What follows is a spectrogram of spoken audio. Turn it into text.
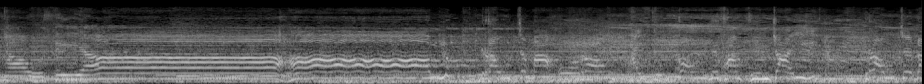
เท้าเท่าสยามเราจะมาโห่ร้องให้ถูกกองด้วยความภูมิใจ เราจะด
